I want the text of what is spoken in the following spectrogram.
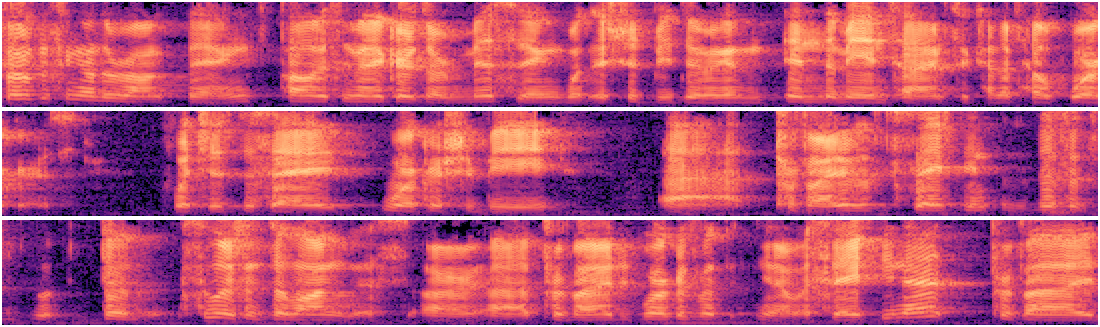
focusing on the wrong things, policymakers are missing what they should be doing in, in the meantime to kind of help workers, which is to say, workers should be uh, provided with safety. This is the solutions along this are uh, provide workers with you know a safety net, provide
